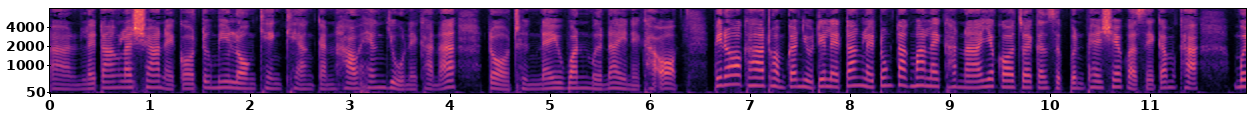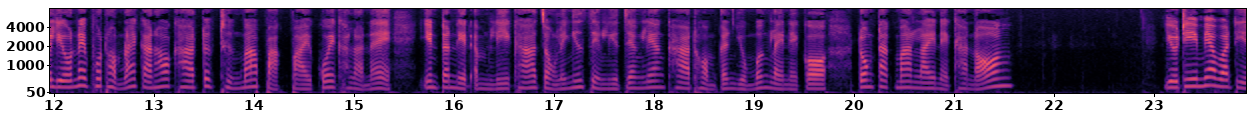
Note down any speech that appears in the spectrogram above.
อ่าและตั้งราชาเนี่ยก็ตึงมีลองแข่งแข่งกันเฮาแห้งอยู่ในค่ะนะต่อถึงในวันเมื่อในเนี่ยค่ะอ๋อพี่น้องค่ะถ่อมกันอยู่ที่ไรตั้งไรต้องตักมาไรคณะยกอใจกันสืบเปิ้นแพ่เช่กว่าเสกัมค่ะ เมื่อเลียวในผู้ถ่อมรายการเฮาค่ะตึกถึงมาปากปลายก้อยขลาในอินเทอร์เน็ตอำลีค่ะจ่องเลยยินเสียงลีแจ้งเลี้ยงค่ะถ่อมกันอยู่เมืองไรเนี่ยก็ต้องตักมาไรเนี่ยค่ะน้องอยู่ที่เมียวดิ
